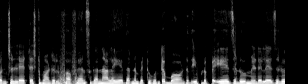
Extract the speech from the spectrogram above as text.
కొంచెం లేటెస్ట్ మోడల్ ఫఫ్ హ్యాండ్స్ కానీ అలా ఏదైనా పెట్టుకుంటే బాగుంటుంది. ఇప్పుడు ఏజ్డ్ మిడిల్ ఏజ్డ్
